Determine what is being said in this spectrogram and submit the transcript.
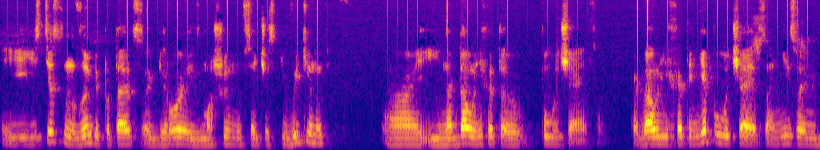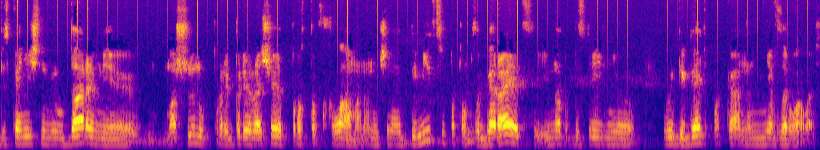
И, естественно, зомби пытаются героя из машины всячески выкинуть. А, и иногда у них это получается. Когда у них это не получается, они своими бесконечными ударами машину превращают просто в хлам. Она начинает дымиться, потом загорается, и надо быстрее из нее выбегать, пока она не взорвалась.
